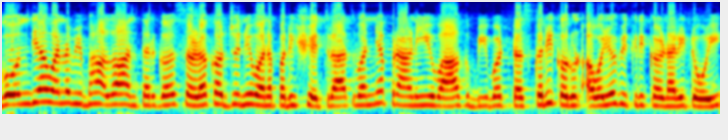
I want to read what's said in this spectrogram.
गोंदिया वन विभागाअंतर्गत सडक अर्जुनी वनपरिक्षेत्रात वन्य प्राणी वाघ बिबट तस्करी करून अवयव विक्री करणारी टोळी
